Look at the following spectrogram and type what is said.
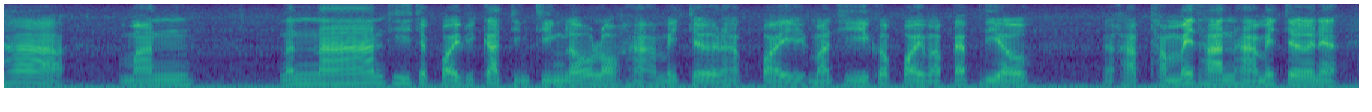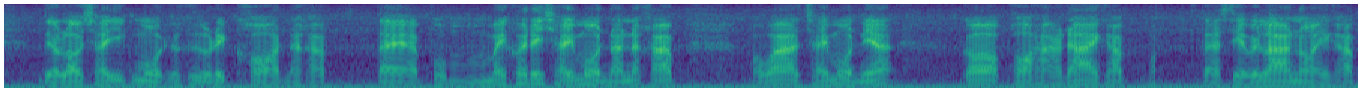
ถ้ามันนานๆทีจะปล่อยพิกัดจริง ๆ แล้วเราหาไม่เจอนะครับ ปล่อยมาทีก็ปล่อยมาแป๊บเดียวนะครับทำไม่ทันหาไม่เจอเนี่ยเดี๋ยวเราใช้อีกโหมดก็คือ Record นะครับ แต่ผมไม่ค่อยได้ใช้โหมดนั้นนะครับ เพราะว่าใช้โหมดเนี้ยก็พอหาได้ครับ แต่เสียเวลาหน่อยครับ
